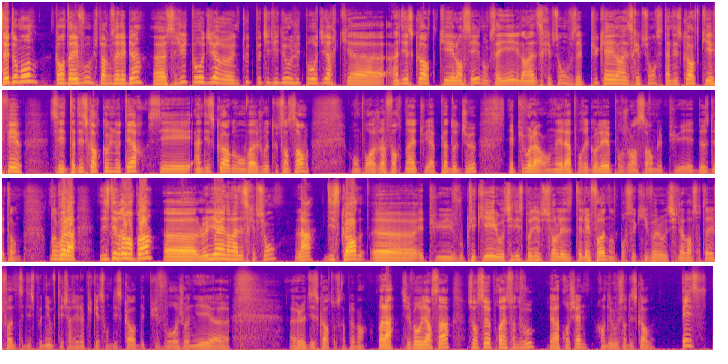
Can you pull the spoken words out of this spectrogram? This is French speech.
Salut tout le monde, comment allez-vous? J'espère que vous allez bien. Euh, c'est juste pour vous dire, une toute petite vidéo, juste pour vous dire qu'il y a un Discord qui est lancé, donc ça y est, il est dans la description, vous n'avez plus qu'à aller dans la description. C'est un Discord qui est fait, c'est un Discord communautaire, c'est un Discord où on va jouer tous ensemble, où on pourra jouer à Fortnite, où il y a plein d'autres jeux. Et puis voilà, on est là pour rigoler, pour jouer ensemble et puis de se détendre. Donc voilà, n'hésitez vraiment pas, euh, le lien est dans la description là, Discord, euh, et puis vous cliquez, il est aussi disponible sur les téléphones, pour ceux qui veulent aussi l'avoir sur téléphone, c'est disponible, vous téléchargez l'application Discord, et puis vous rejoignez euh, euh, le Discord tout simplement. Voilà, je peux vous dire ça. Sur ce, prenez soin de vous, et à la prochaine, rendez-vous sur Discord. Peace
